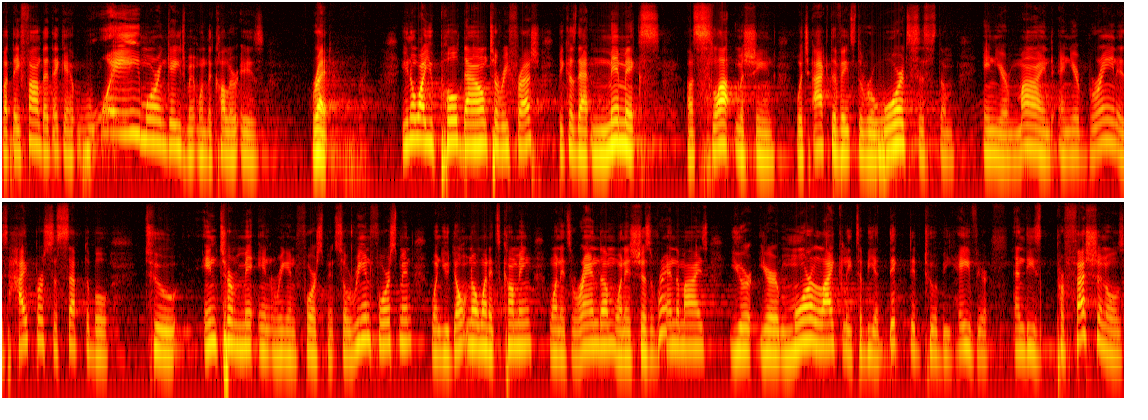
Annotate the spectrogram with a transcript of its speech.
but they found that they get way more engagement when the color is red. You know why you pull down to refresh? Because that mimics a slot machine, which activates the reward system in your mind, and your brain is hyper susceptible to intermittent reinforcement. So, reinforcement, when you don't know when it's coming, when it's random, when it's just randomized, you're, you're more likely to be addicted to a behavior. And these professionals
